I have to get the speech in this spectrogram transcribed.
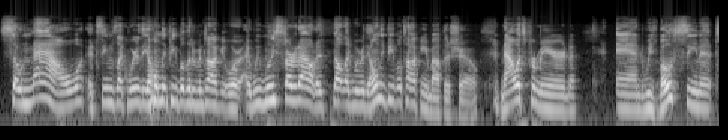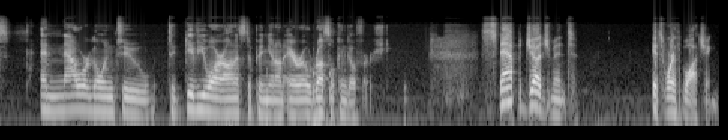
so now it seems like we're the only people that have been talking or uh, when we started out it felt like we were the only people talking about this show. Now it's premiered and we've both seen it and now we're going to to give you our honest opinion on arrow. Russell can go first. Snap Judgment, it's worth watching.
